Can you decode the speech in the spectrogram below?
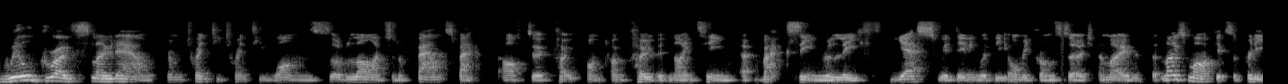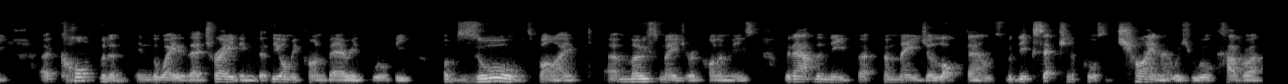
will growth slow down from 2021's sort of large sort of bounce back after on, on COVID-19 uh, vaccine relief? Yes, we're dealing with the Omicron surge at the moment, but most markets are pretty uh, confident in the way that they're trading that the Omicron variant will be absorbed by uh, most major economies without the need for, for, major lockdowns, with the exception, of course, of China, which we will cover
